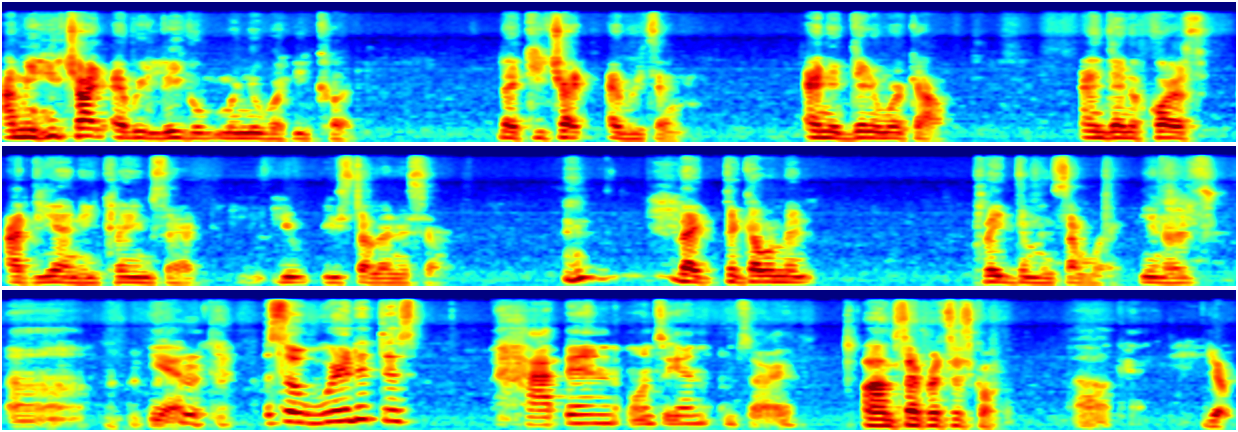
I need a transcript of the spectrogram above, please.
I mean, he tried every legal maneuver he could. Like he tried everything, and it didn't work out. And then, of course, at the end, he claims that he, he's still innocent. like the government plagued him in some way. You know, it's Uh, yeah. So where did this happen? Once again, I'm sorry. um, San Francisco. Oh, okay. Yep.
